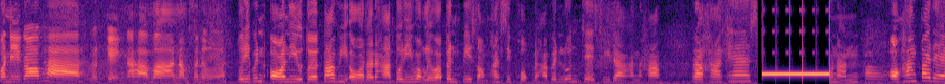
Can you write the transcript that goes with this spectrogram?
วันนี้ก็พารถเก่งนะคะ มานำเสนอ ตัวนี้เป็น All New Toyota Vios แล้วนะคะ ตัวนี้บอกเลยว่าเป็นปี 2016 นะคะ เป็นรุ่น J Sedan นะคะ ราคาแค่เท่านั้นออกห้างป้ายแดง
